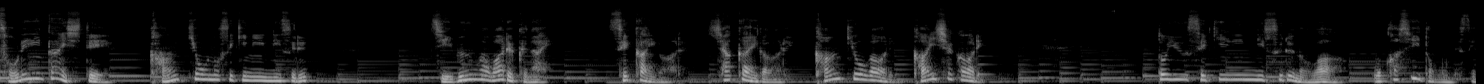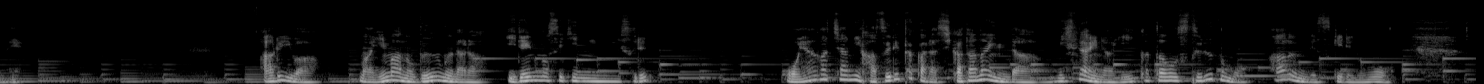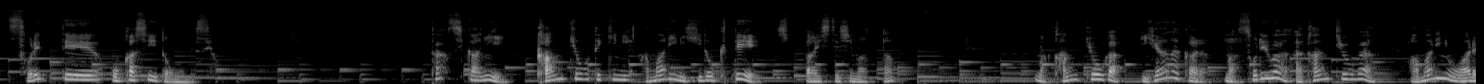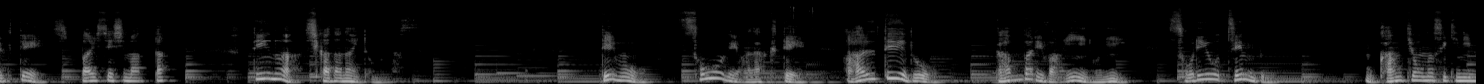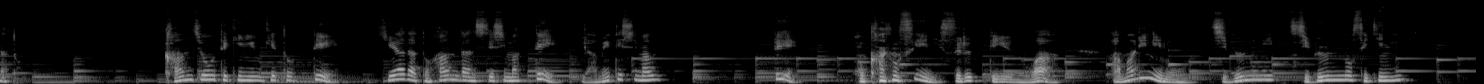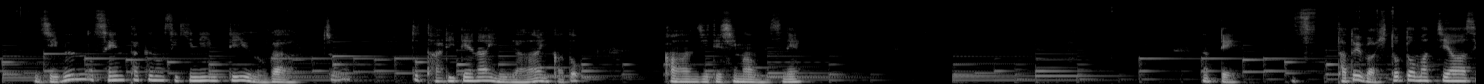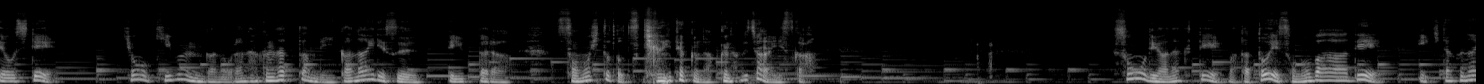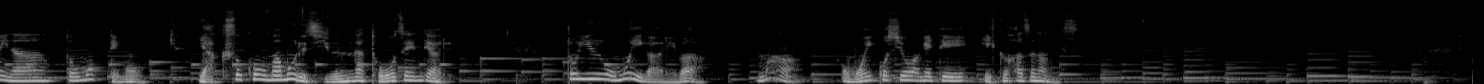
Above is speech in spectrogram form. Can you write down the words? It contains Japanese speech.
それに対して環境の責任にする。自分は悪くない。世界が悪い。社会が悪い。環境が悪い。会社が悪い。という責任にするのはおかしいと思うんですよね。あるいは、まあ今のブームなら遺伝の責任にする。親ガチャに外れたから仕方ないんだ、みたいな言い方をするのもあるんですけれども、それっておかしいと思うんですよ。確かに環境的にあまりにひどくて失敗してしまった。まあ環境が嫌だから、まあそれは、環境があまりにも悪くて失敗してしまったっていうのは仕方ないと思います。でも、そうではなくて、ある程度頑張ればいいのに、それを全部、もう環境の責任だと。感情的に受け取って嫌だと判断してしまってやめてしまう。で、他のせいにするっていうのは、あまりにも自分に、自分の責任自分の選択の責任っていうのが、ちょっと足りてないんじゃないかと感じてしまうんですね。だって、例えば人と待ち合わせをして、今日気分が乗らなくなったんで行かないですって言ったら、その人と付き合いたくなくなるじゃないですか。そうではなくて、まあ、たとえその場で行きたくないなと思っても、約束を守る自分が当然である。という思いがあれば、まあ、重い腰を上げていくはずなんです。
